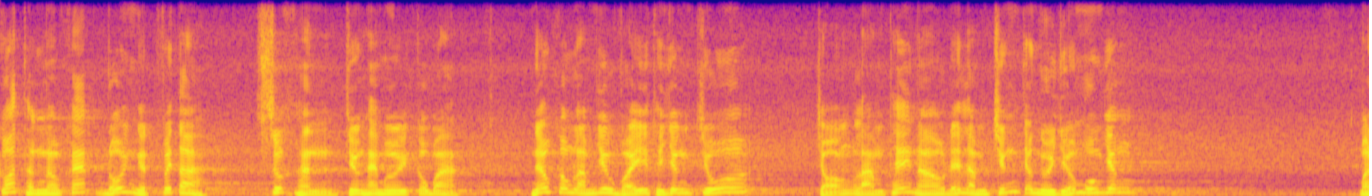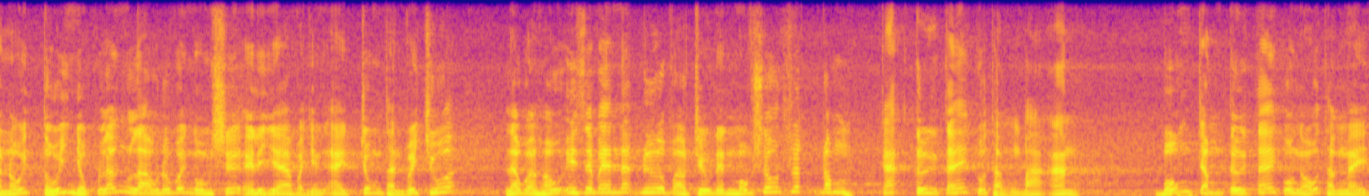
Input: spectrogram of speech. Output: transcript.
có thần nào khác đối nghịch với ta. Xuất hành chương 20 câu 3 Nếu không làm như vậy thì dân Chúa chọn làm thế nào để làm chứng cho người giữa muôn dân mà nỗi tủi nhục lớn lao đối với ngôn sứ Elia và những ai trung thành với Chúa là hoàng hậu Isabel đã đưa vào triều đình một số rất đông các tư tế của thần Ba An. 400 tư tế của ngẫu thần này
